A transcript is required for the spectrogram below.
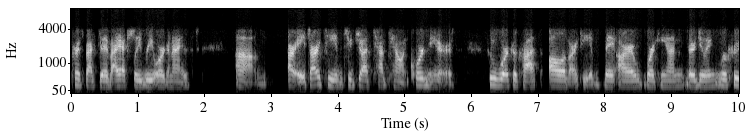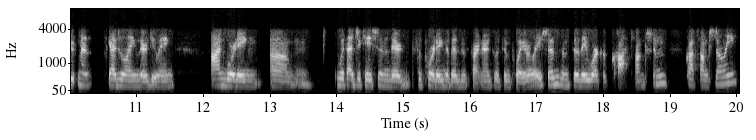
perspective, I actually reorganized um, our HR team to just have talent coordinators who work across all of our teams. They are working on, they're doing recruitment scheduling, they're doing onboarding um, with education, they're supporting the business partners with employee relations, and so they work across function, cross functionally.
